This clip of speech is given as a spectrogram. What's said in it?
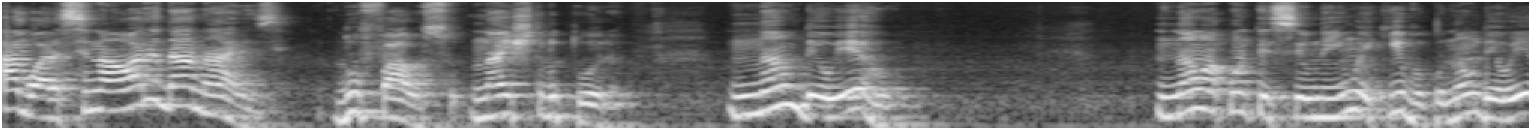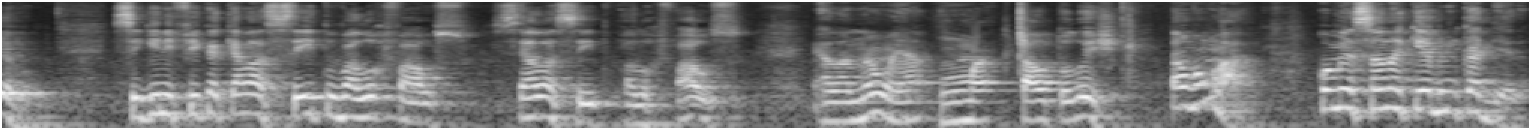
Agora, se na hora da análise do falso na estrutura não deu erro, não aconteceu nenhum equívoco, não deu erro, significa que ela aceita o valor falso. Se ela aceita o valor falso, ela não é uma tautologia. Então vamos lá. Começando aqui a brincadeira.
